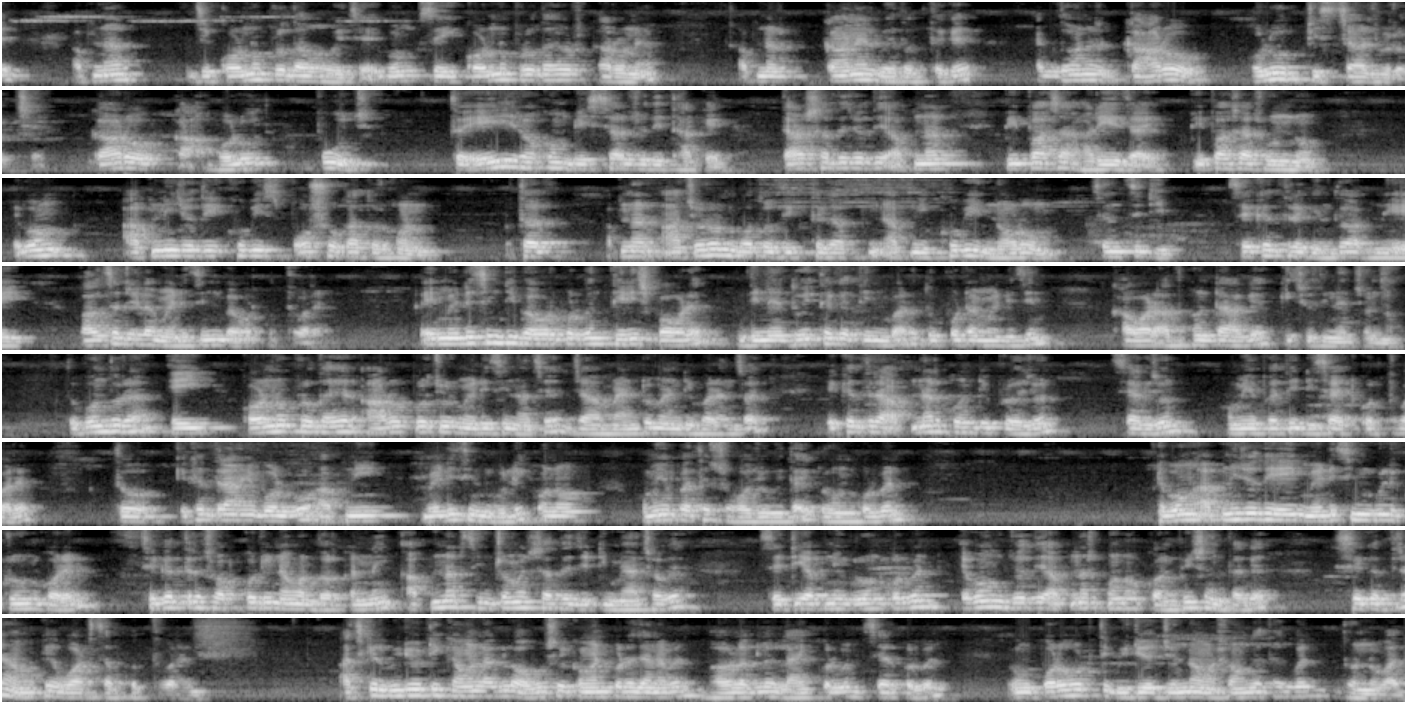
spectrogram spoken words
আপনার যে কর্ণপ্রদাহ হয়েছে এবং সেই কর্ণপ্রদাহের কারণে আপনার কানের ভেতর থেকে এক ধরনের গাঢ় হলুদ ডিসচার্জ বেরোচ্ছে। গাঢ় হলুদ পুজ তো এই রকম বিশ্বাস যদি থাকে, তার সাথে যদি আপনার পিপাসা হারিয়ে যায়, পিপাসা শূন্য, এবং আপনি যদি খুবই স্পর্শকাতর হন, অর্থাৎ আপনার আচরণগত দিক থেকে আপনি খুবই নরম সেনসিটিভ সেক্ষেত্রে কিন্তু আপনি এই পালসাটিলা মেডিসিন ব্যবহার করতে পারেন। এই মেডিসিনটি ব্যবহার করবেন তিরিশ পাওয়ারে, দিনে দুই থেকে তিনবার দুপোটা মেডিসিন খাওয়ার আধ ঘণ্টা আগে, কিছু দিনের জন্য। তো বন্ধুরা, এই কর্ণপ্রদাহের আরও প্রচুর মেডিসিন আছে যা ম্যান টু ম্যান ডিফারেন্স হয়। এক্ষেত্রে আপনার কোনটি প্রয়োজন, সে একজন হোমিওপ্যাথি ডিসাইড করতে পারে। তো এক্ষেত্রে আমি বলব, আপনি মেডিসিনগুলি কোনো হোমিওপ্যাথির সহযোগিতায় গ্রহণ করবেন। এবং আপনি যদি এই মেডিসিনগুলি গ্রহণ করেন, সেক্ষেত্রে সবকটি নেওয়ার দরকার নেই। আপনার সিমটমের সাথে যেটি ম্যাচ হবে, সেটি আপনি গ্রহণ করবেন। এবং যদি আপনার কোনো কনফিউশন থাকে, সেক্ষেত্রে আমাকে হোয়াটসঅ্যাপ করতে পারেন। আজকের ভিডিওটি কেমন লাগল অবশ্যই কমেন্ট করে জানাবেন। ভালো লাগলে লাইক করবেন শেয়ার করবেন এবং পরবর্তী ভিডিওর জন্য আমার সঙ্গে থাকবেন। ধন্যবাদ।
